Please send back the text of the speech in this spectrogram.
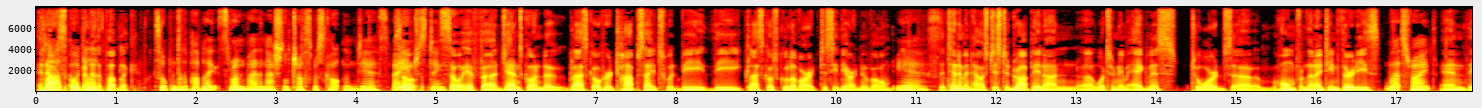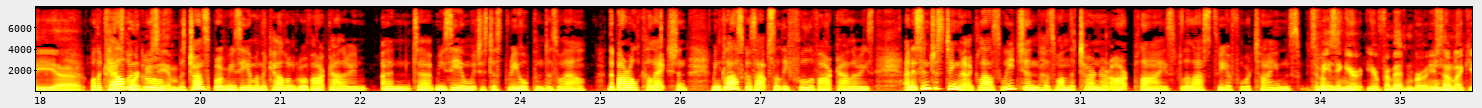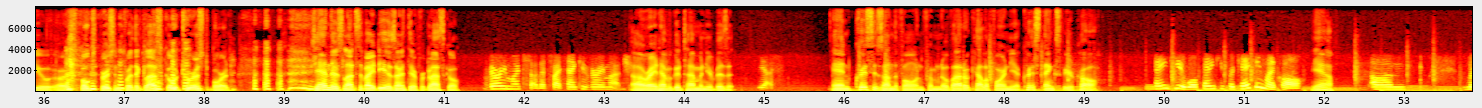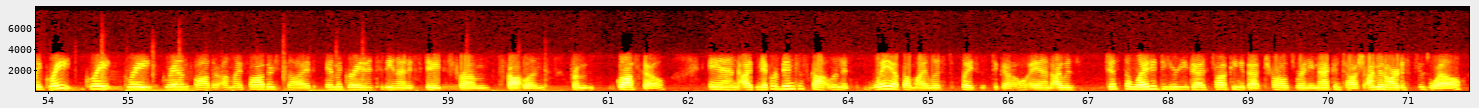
And now it's open to the public. It's open to the public. It's run by the National Trust for Scotland. Yes, very so, interesting. So if uh, Jan's going to Glasgow, her top sites would be the Glasgow School of Art to see the Art Nouveau, yes. the Tenement House, just to drop in on, uh, what's her name, Agnes Toward's uh, home from the 1930s, That's right. and the uh, Well, the Transport Kelvingrove, Museum. the Transport Museum, and the Kelvingrove Art Gallery and, and uh, Museum, which has just reopened as well. The Burrell Collection. I mean, Glasgow's absolutely full of art galleries, and it's interesting that a Glaswegian has won the Turner Art Prize for the last three or four times. It's amazing. You're you're from Edinburgh, and you sound like you are a spokesperson for the Glasgow Tourist Board. Jan, there's lots of ideas, aren't there, for Glasgow? Very much so. That's why. Thank you very much. All right, have a good time on your visit. yes. And Chris is on the phone from Novato, California. Chris, thanks for your call. Thank you. Well, thank you for taking my call. Yeah. Um, my great great great grandfather on my father's side immigrated to the United States from Scotland, from Glasgow, and I've never been to Scotland. It's way up on my list of places to go, and I was just delighted to hear you guys talking about Charles Rennie Mackintosh. I'm an artist as well,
